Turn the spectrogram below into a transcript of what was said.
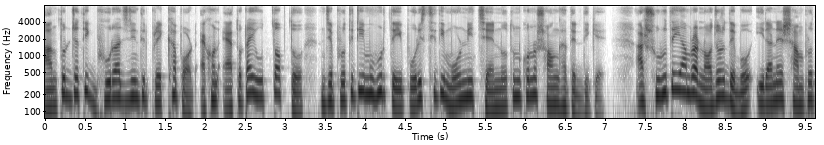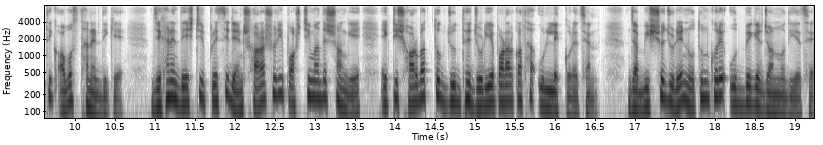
আন্তর্জাতিক ভূরাজনীতির প্রেক্ষাপট এখন এতটাই উত্তপ্ত যে প্রতিটি মুহূর্তেই পরিস্থিতি মোড় নিচ্ছে নতুন কোনো সংঘাতের দিকে। আর শুরুতেই আমরা নজর দেব ইরানের সাম্প্রতিক অবস্থানের দিকে, যেখানে দেশটির প্রেসিডেন্ট সরাসরি পশ্চিমাদের সঙ্গে একটি সর্বাত্মক যুদ্ধে জড়িয়ে পড়ার কথা উল্লেখ করেছেন, যা বিশ্বজুড়ে নতুন করে উদ্বেগের জন্ম দিয়েছে।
